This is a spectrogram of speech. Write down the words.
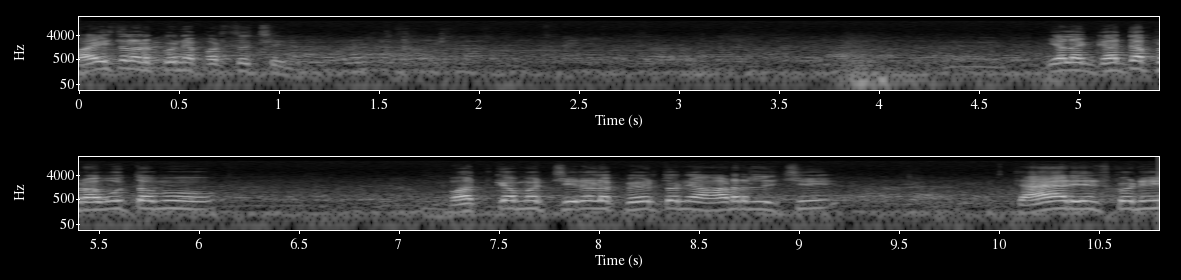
పైసలు అడుక్కునే పరిస్థితి వచ్చింది. ఇలా గత ప్రభుత్వము బతుకమ్మ చీరల పేరుతోని ఆర్డర్లు ఇచ్చి తయారు చేసుకొని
